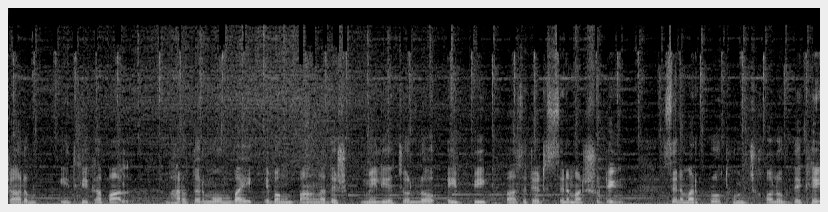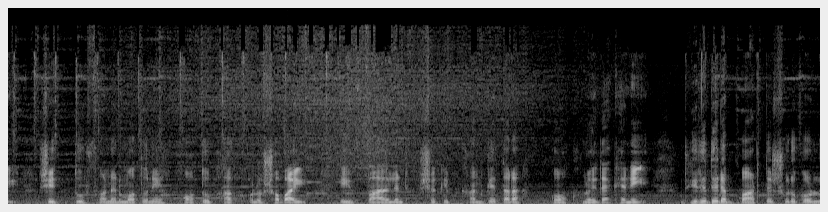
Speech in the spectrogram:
চার্ম ইধি কাপাল। ভারতের মুম্বাই এবং বাংলাদেশ মিলিয়ে চলল এই বিগ বাজেটের সিনেমার শুটিং। সিনেমার প্রথম ঝলক দেখেই সেই তুফানের মতনই হতভাগ হলো সবাই। এই ভায়োলেন্ট শাকিব খানকে তারা কখনোই দেখেনি। ধীরে ধীরে বাড়তে শুরু করল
